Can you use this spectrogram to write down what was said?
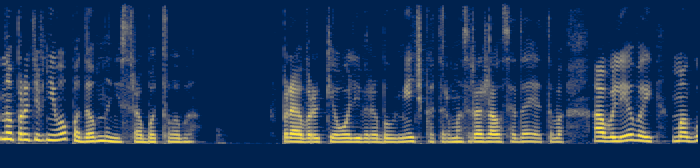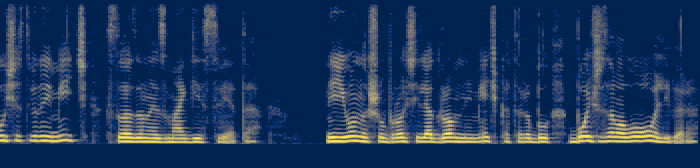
но против него подобное не сработало бы. Правой руке Оливера был меч, которым он сражался до этого, а в левой — могущественный меч, созданный из магии света. Юношу бросили огромный меч, который был больше самого Оливера.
